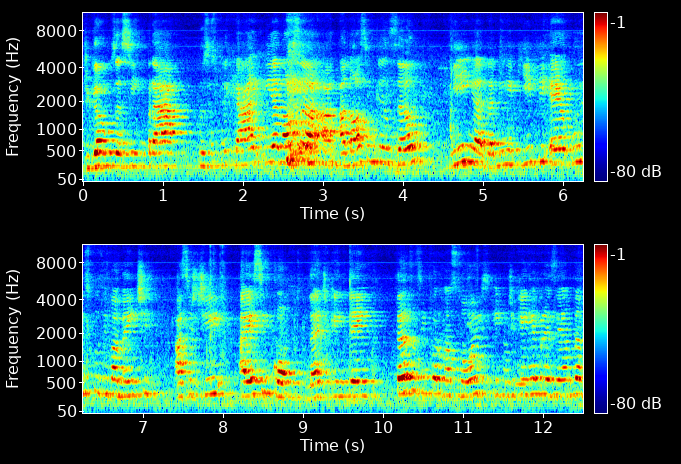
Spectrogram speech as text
digamos assim, para nos explicar. E a nossa, a, a, nossa intenção, minha, da minha equipe, é exclusivamente assistir a esse encontro, né, de quem tem tantas informações e de quem representa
